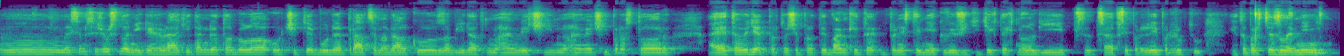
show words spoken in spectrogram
Mm, myslím si, že už se to nikdy nevrátí tam, kde to bylo. Určitě bude práce na dálku zabírat mnohem větší, mnohem větší prostor a je to vidět, protože pro ty banky to je úplně stejné jako využití těch technologií třeba při prodeji produktů. Je to prostě zlevnění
